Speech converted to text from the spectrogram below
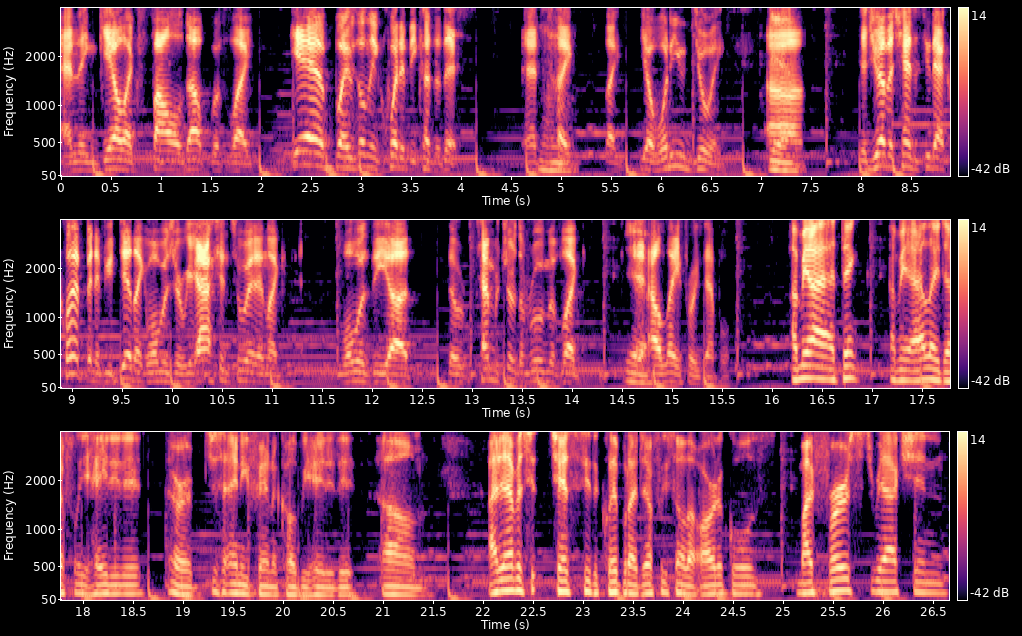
And then Gayle like followed up with like, "Yeah, but he was only acquitted because of this." And it's Mhm. like, like, yo, what are you doing? Yeah. Uh, did you have a chance to see that clip? And if you did, like, what was your reaction to it? And like, what was the uh, the temperature of the room of like Yeah. LA, for example? I mean, I think, I mean, LA definitely hated it, or just any fan of Kobe hated it. Um, I didn't have a chance to see the clip, but I definitely saw the articles. My first reaction,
